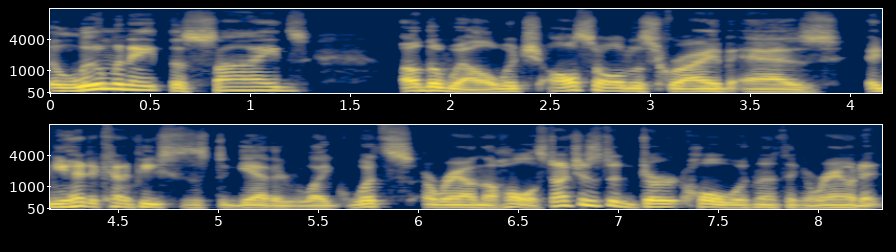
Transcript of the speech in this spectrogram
illuminate the sides of the well, which also I'll describe as and you had to kind of piece this together, like what's around the hole. It's not just a dirt hole with nothing around it.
